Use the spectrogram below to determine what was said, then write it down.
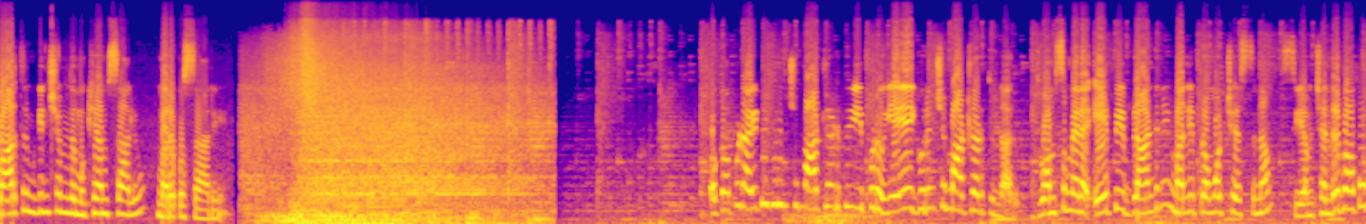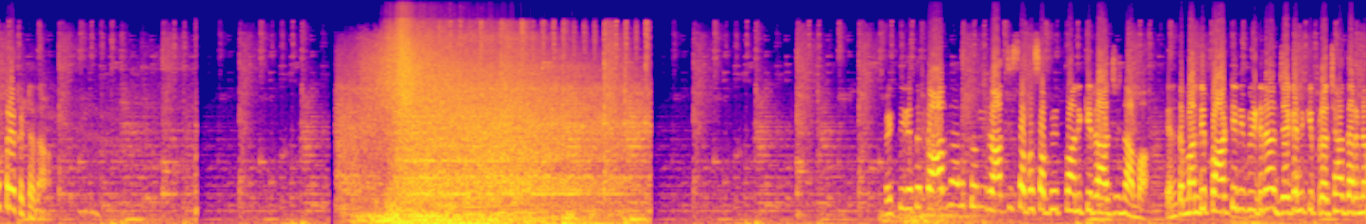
వార్త ముగించే ముందు ముఖ్యాంశాలు మరొకసారి. ఒకప్పుడు ఐటీ గురించి మాట్లాడుతూ ఇప్పుడు ఏఐ గురించి మాట్లాడుతున్నారు. ధ్వంసమైన ఏపీ బ్రాండ్ని మళ్ళీ ప్రమోట్ చేస్తున్నాం. సీఎం చంద్రబాబు ప్రకటన. వ్యక్తిగత కారణాలతో రాజ్యసభ సభ్యత్వానికి రాజీనామా. ఎంతమంది పార్టీని వీడినా జగన్కి ప్రజాదరణ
